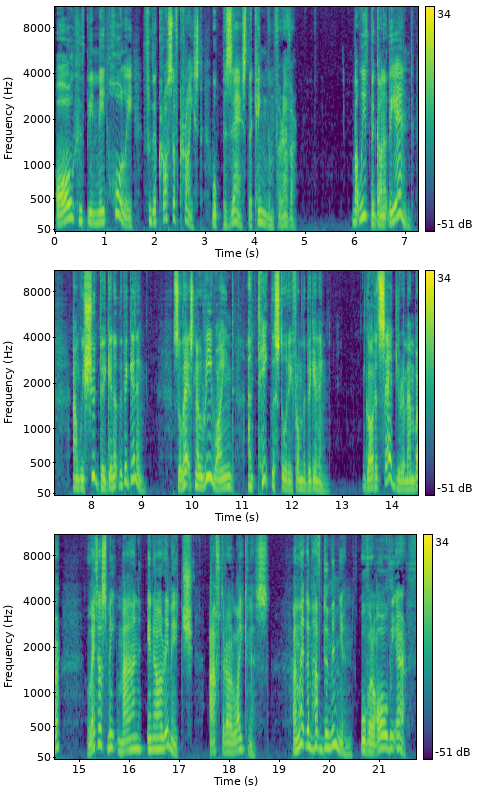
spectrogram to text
all who've been made holy through the cross of Christ will possess the kingdom forever. But we've begun at the end, and we should begin at the beginning. So let's now rewind and take the story from the beginning. God had said, you remember, Let us make man in our image, after our likeness, and let them have dominion over all the earth.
